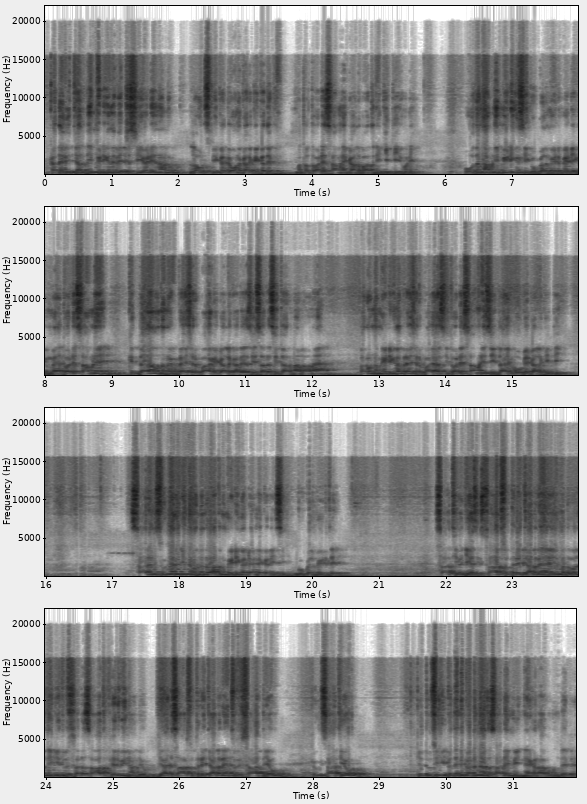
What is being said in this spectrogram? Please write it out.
ਕਦੇ ਵੀ ਚੱਲਦੀ ਮੀਟਿੰਗ ਦੇ ਵਿੱਚ ਸੀਆਈਡੀ ਨਾਲ ਲਾਊਡ ਸਪੀਕਰ ਤੇ ਔਨ ਕਰਕੇ ਕਦੇ ਮਤਲਬ ਤੁਹਾਡੇ ਸਾਹਮਣੇ ਗੱਲਬਾਤ ਨਹੀਂ ਕੀਤੀ ਹੋਣੀ। ਉਹ ਦਿਨ ਆਪਣੀ ਮੀਟਿੰਗ ਸੀ ਗੂਗਲ ਮੀਟ ਮੀਟਿੰਗ ਮੈਂ ਤੁਹਾਡੇ ਸਾਹਮਣੇ ਕਿੱਦਾਂ ਉਹਨਾਂ ਨੇ ਪ੍ਰੈਸ਼ਰ ਪਾ ਕੇ ਗੱਲ ਕਰ ਰਿਹਾ ਸੀ ਸਰ ਅਸੀਂ ਧਰਨਾ ਲਾਣਾ ਪਰ ਉਹਨਾਂ ਮੀਟਿੰਗ ਦਾ ਪ੍ਰੈਸ਼ਰ ਪਾਇਆ ਸੀ, ਤੁਹਾਡੇ ਸਾਹਮਣੇ ਸੀ ਲਾਈਵ ਹੋ ਕੇ ਗੱਲ ਕੀਤੀ। ਸਾਰਿਆਂ ਨੇ ਸੁਣਿਆ ਨਹੀਂ ਜਿਹਨੇ ਉਹ ਦਿਨ ਰਾਤ ਨੂੰ ਮੀਟਿੰਗ ਅਟੈਂਡ ਕਰੀ ਸੀ ਗੂਗਲ ਮੀਟ ਤੇ। ਸਾਥੀਓ, ਜੇ ਅਸੀਂ ਸਾਫ਼ ਸੁਥਰੇ ਚੱਲ ਰਹੇ ਹਾਂ, ਇਹ ਮਤਲਬ ਨਹੀਂ ਕਿ ਤੁਸੀਂ ਸਾਡਾ ਸਾਥ ਫਿਰ ਵੀ ਨਾ ਦਿਓ। ਜੇ ਅੱਜ ਸਾਫ਼ ਸੁਥਰੇ ਚੱਲ ਰਹੇ ਹਾਂ, ਤੁਸੀਂ ਸਾਥ ਦਿਓ। ਕਿਉਂਕਿ ਸਾਥੀਓ, ਜੇ ਤੁਸੀਂ ਇੱਕ ਦਿਨ ਕੱਢਣਾ, ਤਾਂ ਸਾਡੇ ਮਹੀਨੇ ਖਰਾਬ ਹੁੰਦੇ ਪਏ।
